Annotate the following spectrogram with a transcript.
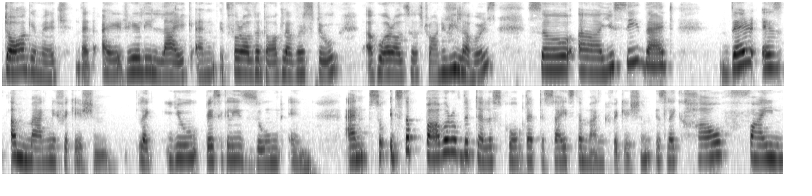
dog image that I really like, and it's for all the dog lovers too, uh, who are also astronomy lovers. So uh, you see that there is a magnification, like you basically zoomed in. And so it's the power of the telescope that decides the magnification, is like how fine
